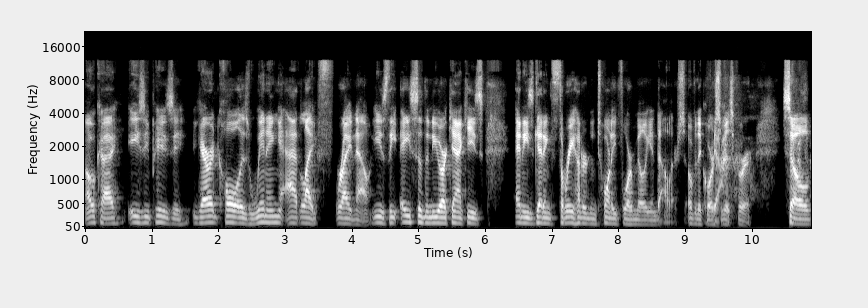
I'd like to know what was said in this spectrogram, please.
Okay, easy peasy. Gerrit Cole is winning at life right now. He's the ace of the New York Yankees, and he's getting $324 million over the course of his career. So,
